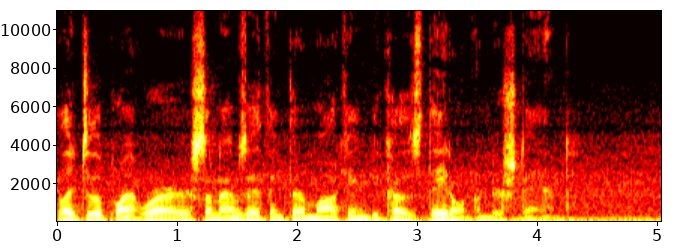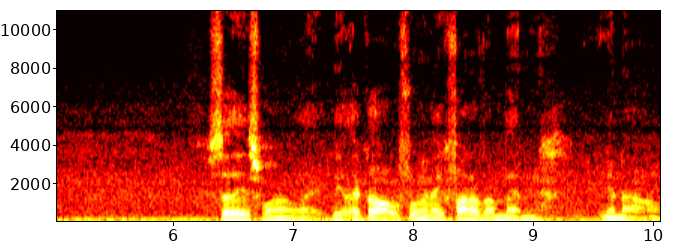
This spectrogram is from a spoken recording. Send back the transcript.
Like to the point where sometimes I think they're mocking because they don't understand. So they just want to like be like, oh, if we make fun of him, then you know,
